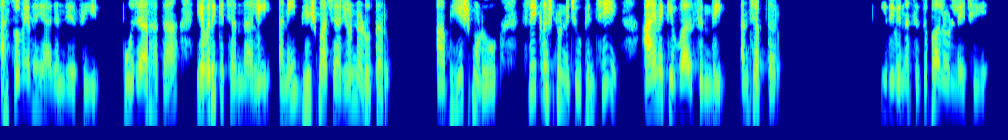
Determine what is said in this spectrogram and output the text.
అశ్వమేధ యాగం చేసి పూజార్హత ఎవరికి చెందాలి అని భీష్మాచార్యుడిని అడుగుతారు. ఆ భీష్ముడు శ్రీకృష్ణుణ్ణి చూపించి ఆయనకివ్వాల్సింది అని చెప్తారు. ఇది విన్న శిశుపాలుడు లేచి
